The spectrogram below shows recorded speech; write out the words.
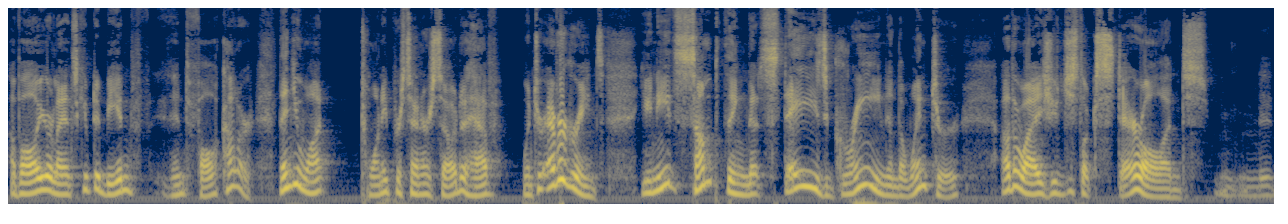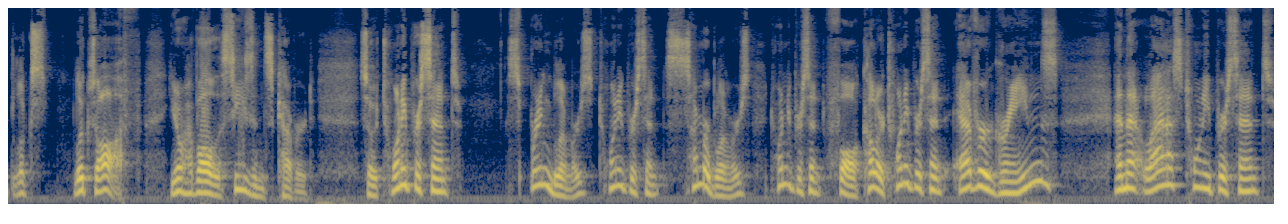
of all your landscape to be in, in fall color. Then you want 20% or so to have winter evergreens. You need something that stays green in the winter. Otherwise, you just look sterile and it looks looks off. You don't have all the seasons covered. So 20% spring bloomers, 20% summer bloomers, 20% fall color, 20% evergreens, and that last 20%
